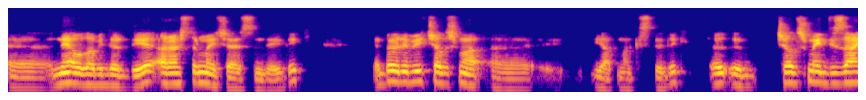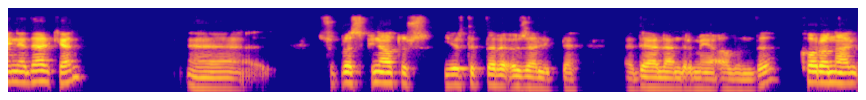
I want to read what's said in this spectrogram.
e, ne olabilir diye araştırma içerisindeydik. E, böyle bir çalışma e, yapmak istedik. E, e, çalışmayı dizayn ederken e, supraspinatus yırtıkları özellikle değerlendirmeye alındı. Koronal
